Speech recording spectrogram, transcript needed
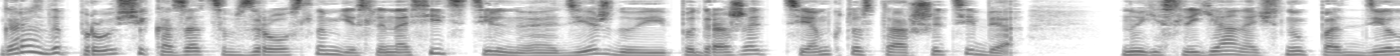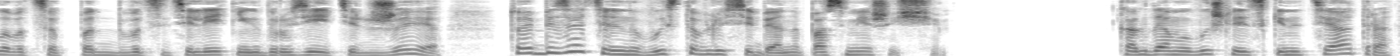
гораздо проще казаться взрослым, если носить стильную одежду и подражать тем, кто старше тебя. Но если я начну подделываться под двадцатилетних друзей Тиджея, то обязательно выставлю себя на посмешище. Когда мы вышли из кинотеатра,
